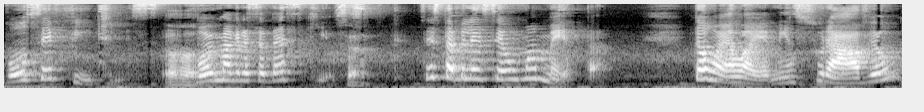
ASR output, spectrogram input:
vou ser fitness. Uhum. Vou emagrecer 10 quilos. Certo. Você estabeleceu uma meta. Então, ela é mensurável,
